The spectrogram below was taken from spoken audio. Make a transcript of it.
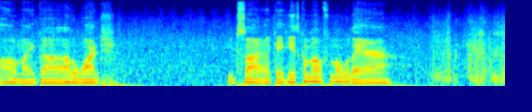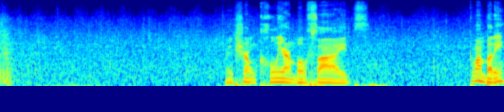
Oh my god, I have to watch. Each side. Okay, he's coming up from over there. Make sure I'm clear on both sides. Come on, buddy.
